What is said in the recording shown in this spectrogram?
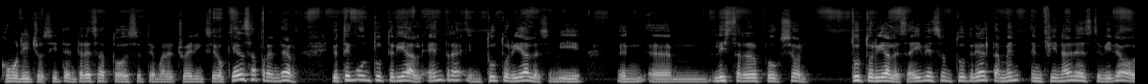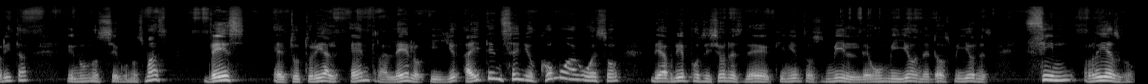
como he dicho, si te interesa todo ese tema de trading, si lo quieres aprender, yo tengo un tutorial, entra en tutoriales, en mi em, lista de reproducción, tutoriales, ahí ves un tutorial también en final de este video ahorita, en unos segundos más, ves el tutorial, entra, léelo y ahí te enseño cómo hago eso de abrir posiciones de 500 mil, de un millón, de dos millones, sin riesgo,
